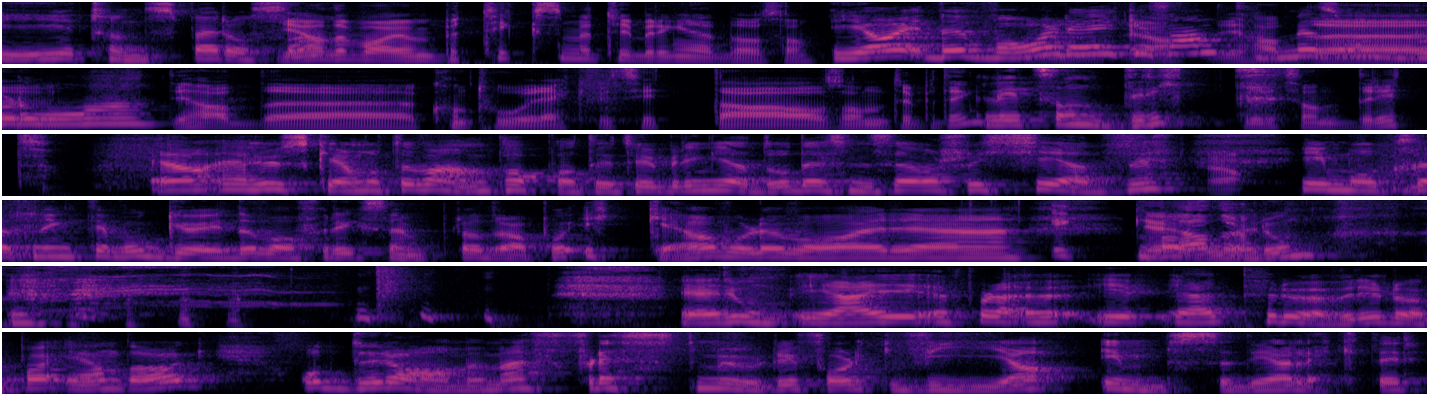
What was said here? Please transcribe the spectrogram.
i Tønsberg også. Ja, det var jo en butikk som het Tybring-Gjedde også. Ja, det var det, ikke Ja, sant? de hadde, Med sånn blå de hadde kontorrekvisitta og sånn type ting. Litt sånn dritt. Litt sånn dritt. Ja, jeg husker jeg måtte være med pappa til Tybring-Gjedde, og det syns jeg var så kjedelig. Ja. I motsetning til hvor gøy det var eksempel å dra på IKEA, hvor det var eh, ballerom. jeg, jeg, jeg prøver i løpet av én dag å dra med meg flest mulig folk via ymse dialekter.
